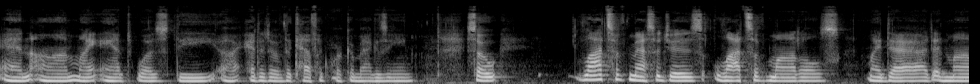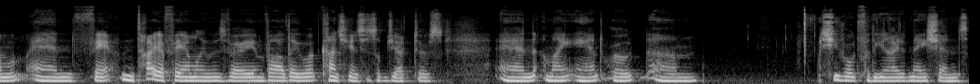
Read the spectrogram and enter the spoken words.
And uh, my aunt was the uh, editor of the Catholic Worker magazine. So lots of messages, lots of models. My dad and mom and fa- entire family was very involved. They were conscientious objectors. And my aunt wrote, um, she wrote for the United Nations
